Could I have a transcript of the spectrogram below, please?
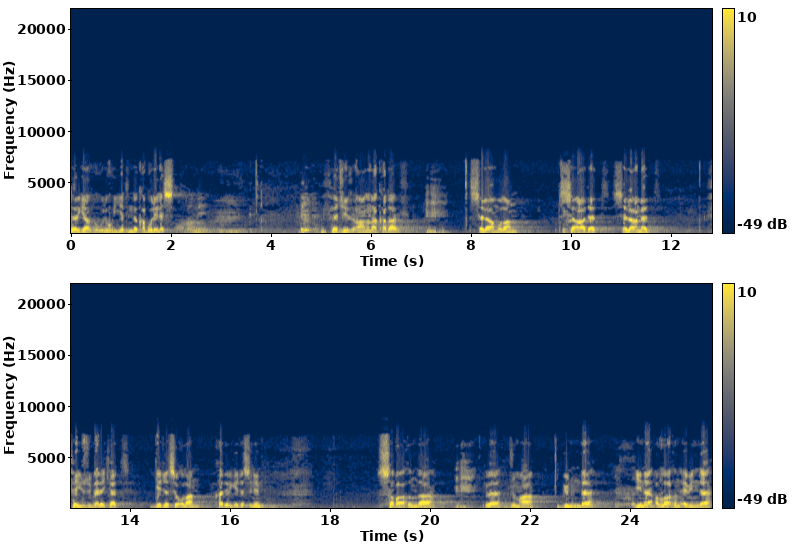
dergah-ı uluhiyetinde kabul eylesin. Fecir anına kadar selam olan saadet, selamet, feyzü bereket gecesi olan Kadir gecesinin sabahında ve cuma gününde yine Allah'ın evinde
